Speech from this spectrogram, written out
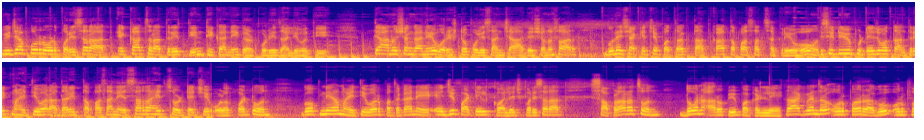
विजापूर रोड परिसरात एकाच रात्री तीन ठिकाणी घडफोडी झाली होती. त्या अनुषंगाने वरिष्ठ पोलिसांच्या आदेशानुसार गुन्हे शाखेचे पथक तात्काळ तपासात सक्रिय होऊन सीसीटीव्ही फुटेज व तांत्रिक माहितीवर आधारित तपासाने सर्राहित चोरट्याची ओळख पटवून गोपनीय माहितीवर पथकाने ए जी पाटील कॉलेज परिसरात सापळा रचून दोन आरोपी पकडले. राघवेंद्र उर्फ रघु उर्फ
